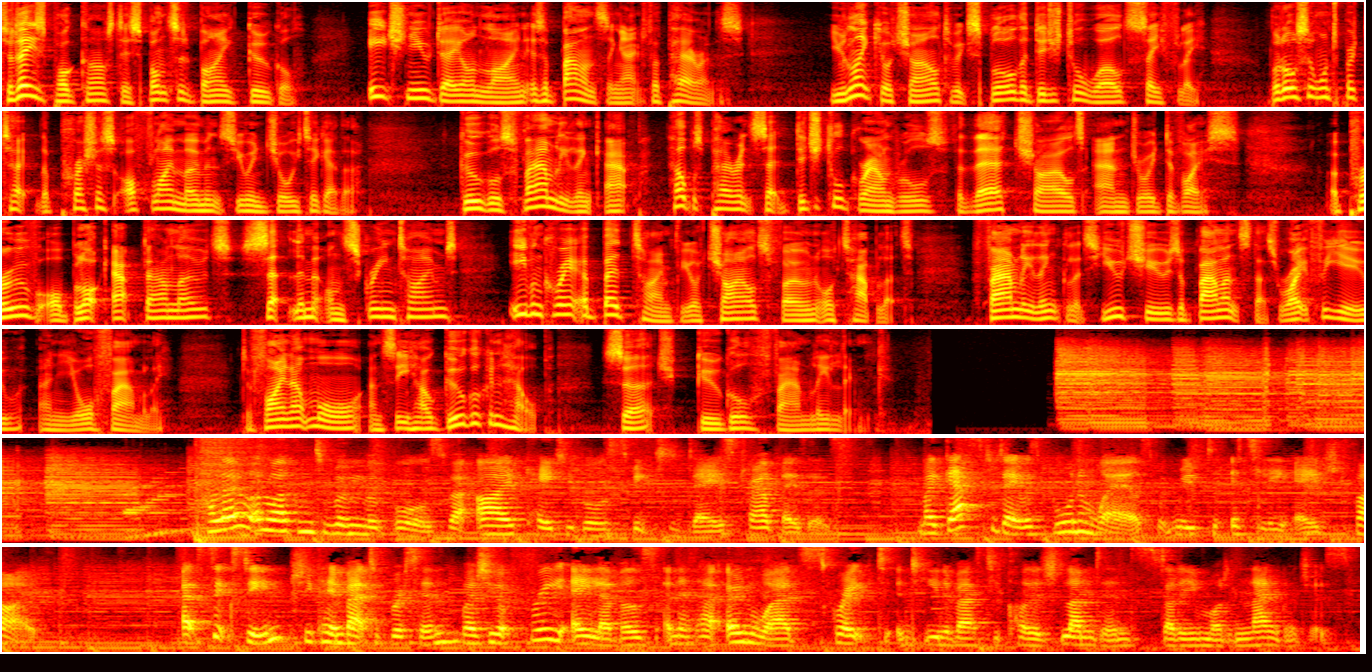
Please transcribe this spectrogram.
Today's podcast is sponsored by Google. Each new day online is a balancing act for parents. You like your child to explore the digital world safely, but also want to protect the precious offline moments you enjoy together. Google's Family Link app helps parents set digital ground rules for their child's Android device. Approve or block app downloads, set limit on screen times, even create a bedtime for your child's phone or tablet. Family Link lets you choose a balance that's right for you and your family. To find out more and see how Google can help, search Google Family Link. Hello and welcome to Women with Balls, where I, Katy Balls, speak to today's trailblazers. My guest today was born in Wales but moved to Italy aged five. At 16, she came back to Britain, where she got three A levels and, in her own words, scraped into University College London to study modern languages.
